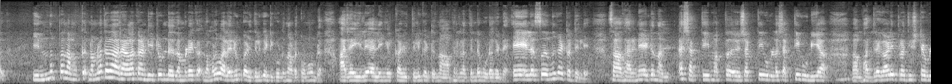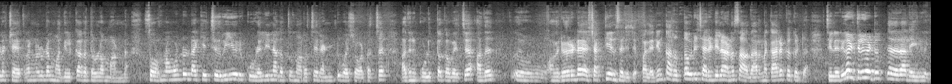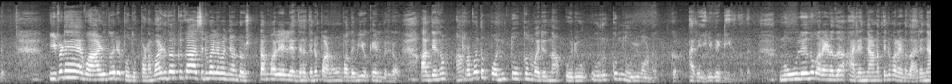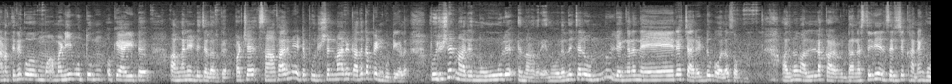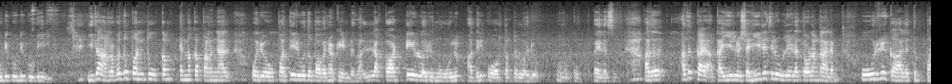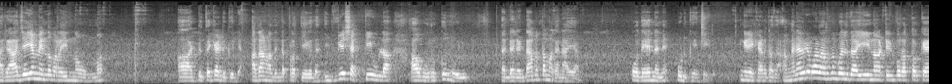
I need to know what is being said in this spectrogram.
ഇന്നിപ്പോൾ നമുക്ക് നമ്മളൊക്കെ ധാരാളം കണ്ടിട്ടുണ്ട്. നമ്മുടെ നമ്മൾ പലരും കഴുത്തിൽ കെട്ടിക്കൊണ്ട് നടക്കണമുണ്ട് അരയിൽ അല്ലെങ്കിൽ കഴുത്തിൽ കെട്ടുന്ന ആഭരണത്തിന്റെ കൂടെ കെട്ട്. ഏലസ് എന്ന് കേട്ടിട്ടില്ലേ? സാധാരണയായിട്ട് നല്ല ശക്തി മൊത്ത ശക്തിയുള്ള ശക്തി കൂടിയ ഭദ്രകാളി പ്രതിഷ്ഠയുള്ള ക്ഷേത്രങ്ങളുടെ മതിൽക്കകത്തുള്ള മണ്ണ്. സ്വർണം കൊണ്ടുണ്ടാക്കിയ ചെറിയൊരു കുഴലിനകത്ത് നിറച്ച് രണ്ട് വശം അടച്ച് അതിന് കൊളുത്തൊക്കെ വെച്ച് അത് അവരവരുടെ ശക്തി അനുസരിച്ച് പലരും കറുത്ത ഒരു ചരടിലാണ് സാധാരണക്കാരൊക്കെ കെട്ടുക. ചിലർ കഴുത്തിൽ കെട്ടും ചിലർ അതയിൽ കെട്ടും. ഇവിടെ വാഴുന്നവർ പുതുപ്പണം വാഴുന്നവർക്ക് കാശിന് വല്ല മഞ്ഞുണ്ടോ? ഇഷ്ടം പോലെയല്ലേ. അദ്ദേഹത്തിന് പണവും പദവിയും ഒക്കെ ഉണ്ടല്ലോ. അദ്ദേഹം അറുപത് പൊൻതൂക്കം വരുന്ന ഒരു ഉറുക്കും നൂലുമാണ് അരയിൽ കെട്ടിയിരുന്നത്. നൂൽ എന്ന് പറയണത് അരഞ്ഞാണത്തിന് പറയണത്. അരഞ്ഞാണത്തിന് മണി മുത്തും ഒക്കെ ആയിട്ട് അങ്ങനെയുണ്ട് ചിലർക്ക്. പക്ഷേ സാധാരണയായിട്ട് പുരുഷന്മാരൊക്കെ അതൊക്കെ പെൺകുട്ടികൾ പുരുഷന്മാർ നൂൽ എന്നാണ് പറയുക. നൂലെന്ന് വെച്ചാൽ ഒന്നുമില്ല ഇങ്ങനെ നേരെ ചരട് പോലെ സ്വർണം അതിന് നല്ല ക ധനസ്ഥിതി അനുസരിച്ച് കനം കൂടി കൂടി കൂടിയിരിക്കും. ഇത് അറുപത് പൊൻ തൂക്കം എന്നൊക്കെ പറഞ്ഞാൽ ഒരു പത്തിരുപത് പവനൊക്കെ ഉണ്ട്. നല്ല കട്ടിയുള്ളൊരു നൂലും അതിൽ കോർത്തിട്ടുള്ളൊരു ഉറുക്കും ഏലസും അത് അത് ക കയ്യിൽ ശരീരത്തിൽ ഉള്ളിടത്തോളം കാലം ഒരു കാലത്തും പരാജയം എന്ന് പറയുന്ന ഒന്ന് അടുത്തേക്ക് അടുക്കില്ല. അതാണ് അതിന്റെ പ്രത്യേകത. ദിവ്യശക്തിയുള്ള ആ ഉറുക്കും നൂലും തന്റെ രണ്ടാമത്തെ മകനായ ഉദയനെ കൊടുക്കുകയും ചെയ്തു. ഇങ്ങനെയൊക്കെയാണ് കഥ. അങ്ങനെ അവർ വളർന്ന് വലുതായി നാട്ടിൻ പുറത്തൊക്കെ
